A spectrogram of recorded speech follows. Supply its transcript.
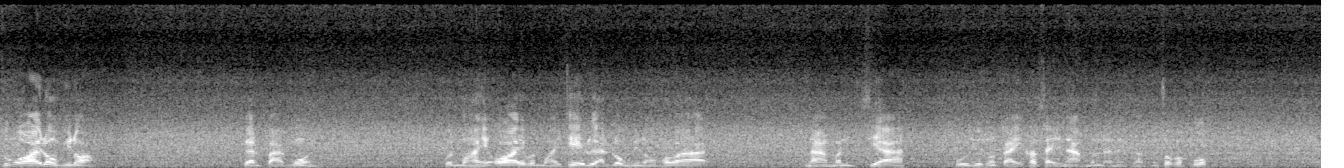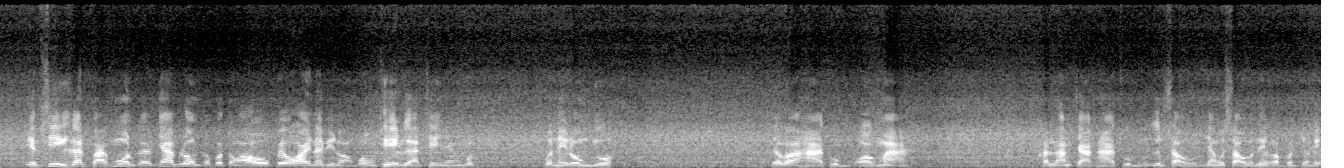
ถุงออยลงพี่น้องเกินปากม่วนคนบ่ให้ออยคนบ่ให้เทเหลือดลงพี่น้องเพราะว่าน้ำมันเสียปูอยู่ตรงไตเขาใส่น้ำมันอันนี้ครับมันสกปรก เอฟซีกันปากม่วนกับย่ามลงกับบ่ต้องเอาไปออยนะพี่น้องบ่ต้องเทเลือดเทหยังบ่เพิ่นให้ลงอยู่ แต่ว่าหาทุ่มออกมาคันหลังจากหาทุ่มอื่นเช้าย่ามมื้อเช้านี่ครับเพิ่นจังได้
